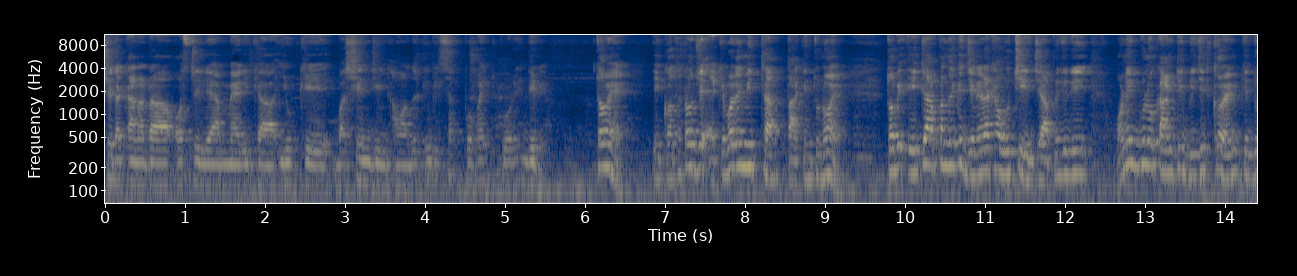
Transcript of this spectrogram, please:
সেটা কানাডা, অস্ট্রেলিয়া, আমেরিকা ইউকে বা সেনজিন আমাদেরকে ভিসা প্রোভাইড করে দেবে। তবে হ্যাঁ এই কথাটাও যে একেবারে মিথ্যা, তা কিন্তু নয়। তবে এইটা আপনাদেরকে জেনে রাখা উচিত যে আপনি যদি অনেকগুলো কান্ট্রি ভিজিট করেন, কিন্তু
